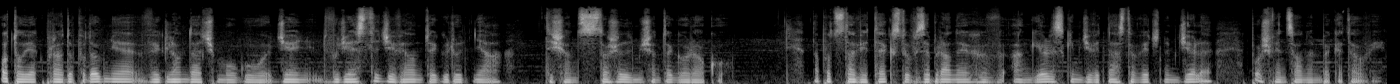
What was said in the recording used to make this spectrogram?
Oto jak prawdopodobnie wyglądać mógł dzień 29 grudnia 1170 roku na podstawie tekstów zebranych w angielskim XIX-wiecznym dziele poświęconym Becketowi.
